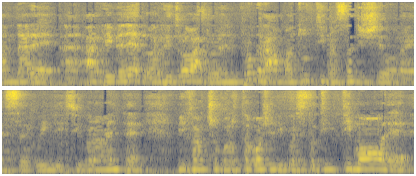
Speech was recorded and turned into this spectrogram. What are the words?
andare a, rivederlo, a ritrovarlo nel programma, tutti i passaggi ci devono essere, quindi sicuramente mi faccio portavoce di questo timore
